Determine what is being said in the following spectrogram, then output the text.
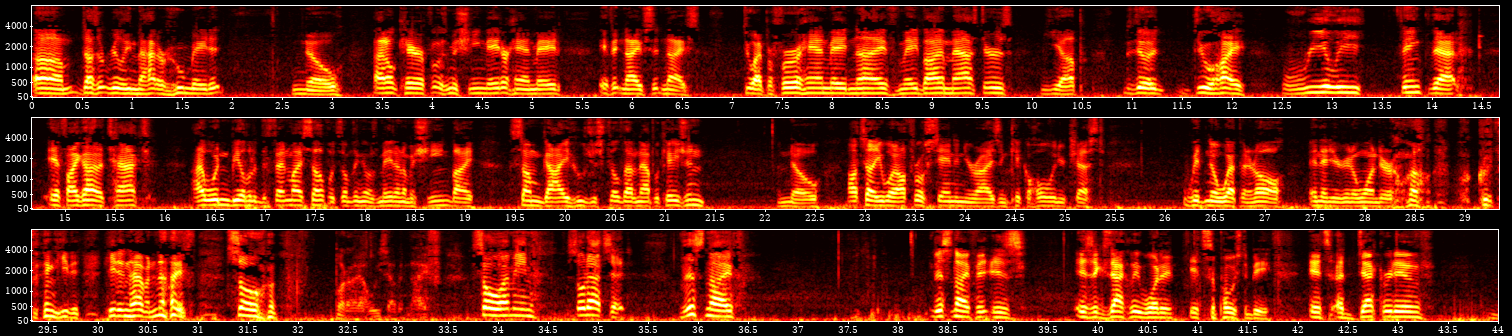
Um, does it really matter who made it? No. I don't care if it was machine made or handmade. If it knifes, it knifes. Do I prefer a handmade knife made by a masters? Yup. Do, do I really think that if I got attacked, I wouldn't be able to defend myself with something that was made on a machine by some guy who just filled out an application? No. I'll tell you what, I'll throw sand in your eyes and kick a hole in your chest with no weapon at all. And then you're going to wonder, well, good thing he, did, he didn't have a knife. So, but I always have a knife. So, I mean, so that's it. This knife, this knife is, is exactly what it, it's supposed to be. It's a decorative,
